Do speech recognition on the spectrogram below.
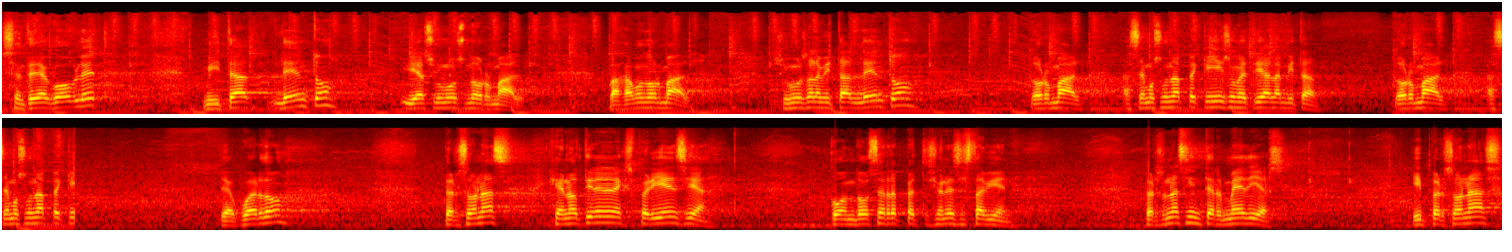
Sentadilla goblet, mitad lento y ya subimos normal. Bajamos normal. Subimos a la mitad lento, normal. Hacemos una pequeña isometría a la mitad. Normal. Hacemos una pequeña... ¿De acuerdo? Personas que no tienen experiencia, con 12 repeticiones está bien. Personas intermedias, y personas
